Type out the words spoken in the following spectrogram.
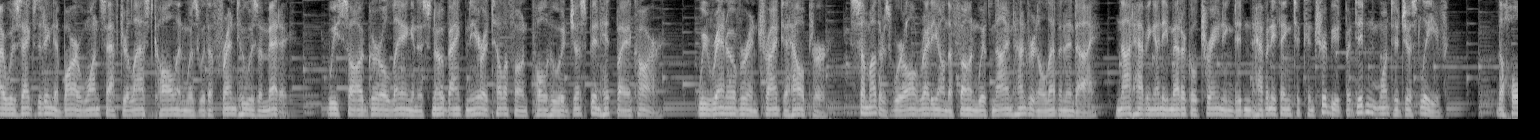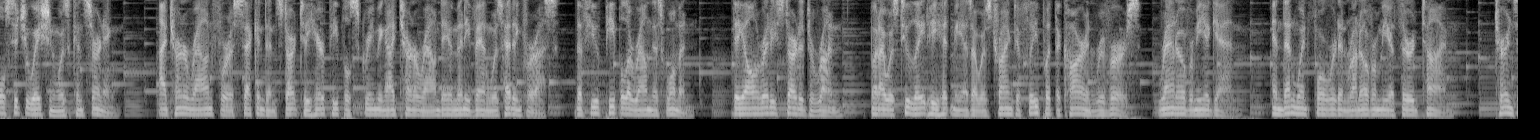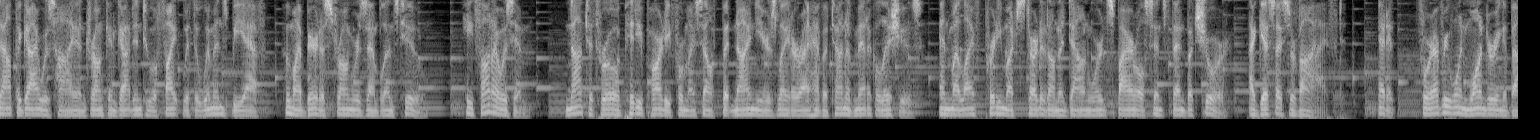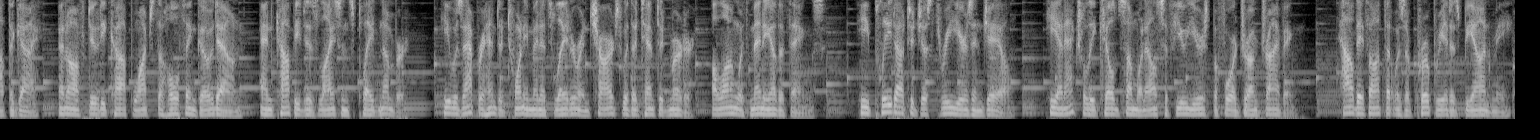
I was exiting a bar once after last call and was with a friend who was a medic. We saw a girl laying in a snowbank near a telephone pole who had just been hit by a car. We ran over and tried to help her, some others were already on the phone with 911 and I, not having any medical training didn't have anything to contribute but didn't want to just leave. The whole situation was concerning. I turn around for a second and start to hear people screaming I turn around a minivan was heading for us, the few people around this woman. They already started to run, but I was too late he hit me as I was trying to flee put the car in reverse, ran over me again, and then went forward and run over me a third time. Turns out the guy was high and drunk and got into a fight with the women's BF, whom I bared a strong resemblance to. He thought I was him. Not to throw a pity party for myself but 9 years later I have a ton of medical issues, and my life pretty much started on a downward spiral since then but sure, I guess I survived. Edit, for everyone wondering about the guy, an off-duty cop watched the whole thing go down, and copied his license plate number. He was apprehended 20 minutes later and charged with attempted murder, along with many other things. He pleaded out to just three years in jail. He had actually killed someone else a few years before drunk driving. How they thought that was appropriate is beyond me.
